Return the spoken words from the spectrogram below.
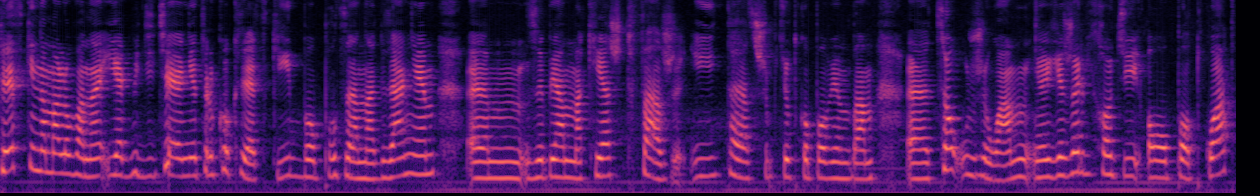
Kreski namalowane i jak widzicie nie tylko kreski, bo poza nagraniem zrobiłam makijaż twarzy i teraz szybciutko powiem Wam e, co użyłam. Jeżeli chodzi o podkład,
